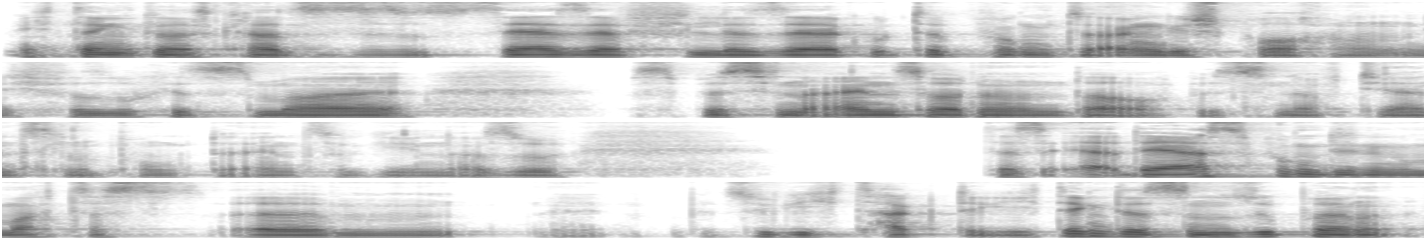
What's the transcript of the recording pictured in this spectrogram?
Ich denke, du hast gerade sehr, sehr viele sehr gute Punkte angesprochen und ich versuche jetzt mal das bisschen einzuordnen und da auch ein bisschen auf die einzelnen Punkte einzugehen. Also das, der erste Punkt, den du gemacht hast, ähm, bezüglich Taktik. Ich denke, das ist ein super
